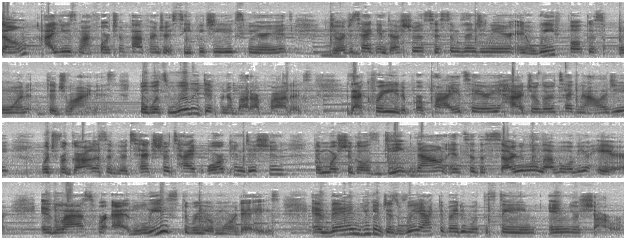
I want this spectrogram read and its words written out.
So I use my Fortune 500 CPG experience, Georgia mm. Tech Industrial Systems Engineer, and we focus on the dryness. But what's really different about our products is I created a proprietary hydrolar technology, which regardless of your texture type or condition, the moisture goes deep down into the cellular level of your hair. It lasts for at least three or more days. And then you can just reactivate it with the steam in your shower.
